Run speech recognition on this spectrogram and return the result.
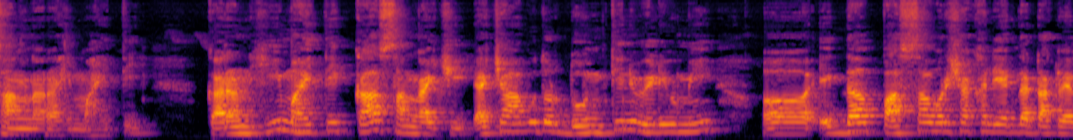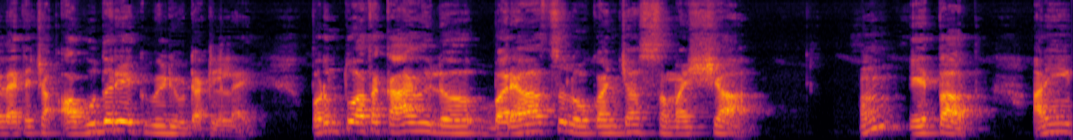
सांगणार आहे माहिती. कारण ही माहिती का सांगायची याच्या अगोदर दोन तीन व्हिडिओ मी एकदा पाच सहा वर्षाखाली एकदा टाकलेला आहे त्याच्या अगोदर एक व्हिडिओ टाकलेला आहे. परंतु आता काय होईल? बऱ्याच लोकांच्या समस्या येतात. आणि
